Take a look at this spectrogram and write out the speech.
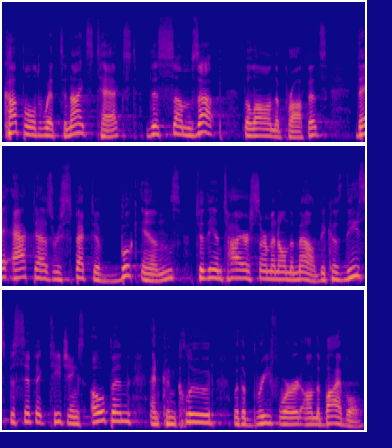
coupled with tonight's text, this sums up the law and the prophets. They act as respective bookends to the entire Sermon on the Mount because these specific teachings open and conclude with a brief word on the Bible.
